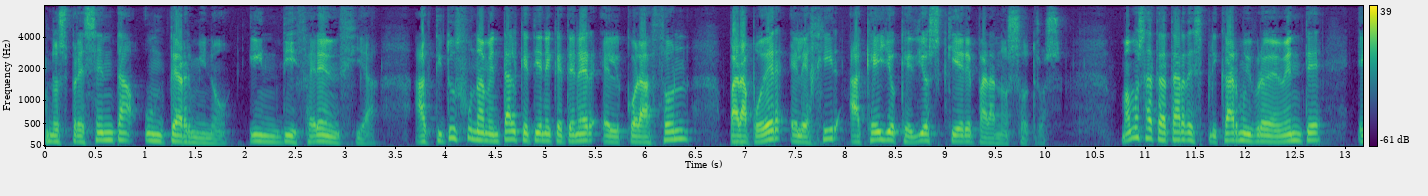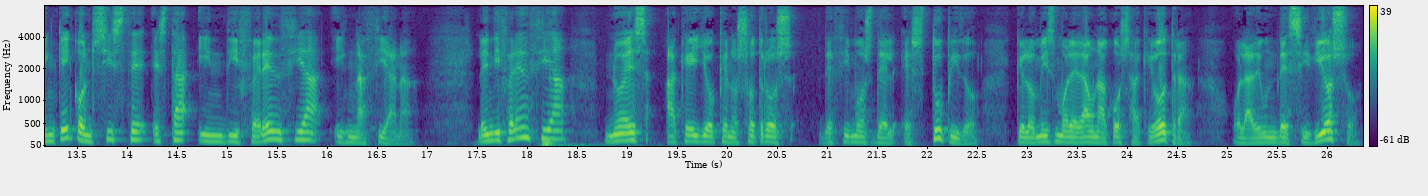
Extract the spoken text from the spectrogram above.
nos presenta un término, indiferencia, actitud fundamental que tiene que tener el corazón para poder elegir aquello que Dios quiere para nosotros. Vamos a tratar de explicar muy brevemente en qué consiste esta indiferencia ignaciana. La indiferencia no es aquello que nosotros decimos del estúpido, que lo mismo le da una cosa que otra, o la de un desidioso,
